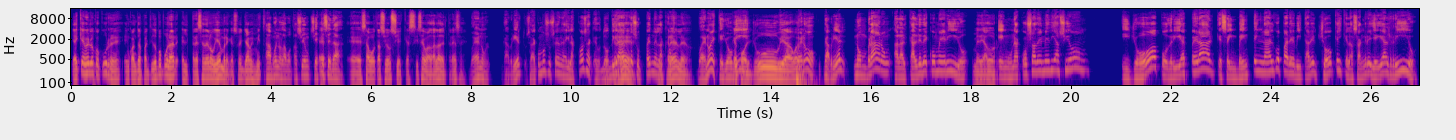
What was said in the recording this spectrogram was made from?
Y hay que ver lo que ocurre en cuanto al Partido Popular el 13 de noviembre, que eso es ya mismito. Ah, bueno, la votación, si es que eh, se da. Esa votación, si es que sí se va a dar la del 13. Bueno, Gabriel, ¿tú sabes cómo suceden ahí las cosas? Que dos días antes suspenden las cosas. Leo? Bueno, es que yo que vi. por lluvia. Bueno. bueno. Gabriel, nombraron al alcalde de Comerío. Mediador. En una cosa de mediación. Y yo podría esperar que se inventen algo para evitar el choque y que la sangre llegue al río.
